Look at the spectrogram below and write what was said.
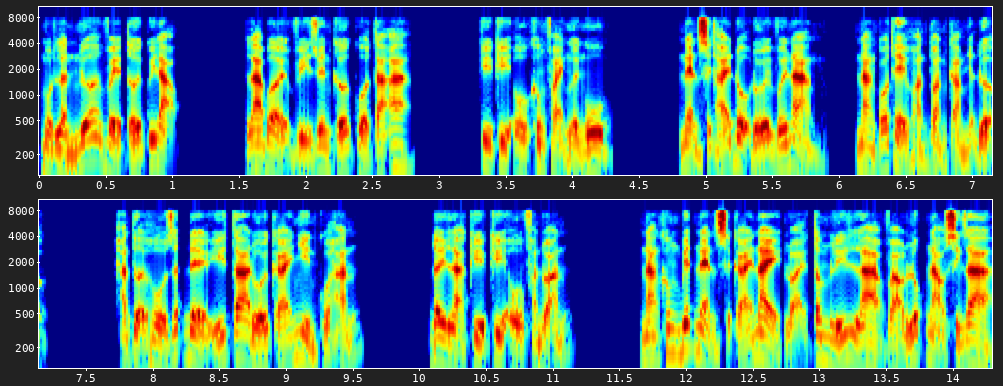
một lần nữa về tới quỹ đạo. Là bởi vì duyên cớ của ta a. Kỳ kỳ ổ không phải người ngu. Nện xây thái độ đối với nàng nàng có thể hoàn toàn cảm nhận được. Hắn tự hồ rất để ý ta đối cái nhìn của hắn. Đây là kỳ kỳ ổ phán đoán. Nàng không biết nện xây cái này loại tâm lý là vào lúc nào sinh ra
